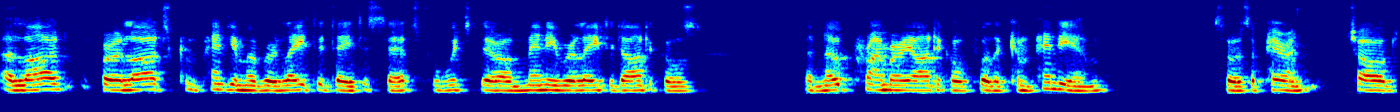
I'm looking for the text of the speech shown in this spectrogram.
a large, for a large compendium of related data sets for which there are many related articles, but no primary article for the compendium, so it's a parent-child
